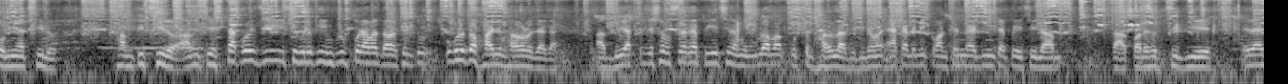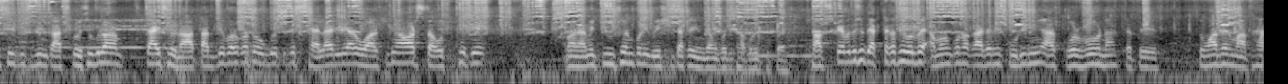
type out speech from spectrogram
কমিয়া ছিল। খামতি ছিল। আমি চেষ্টা করেছি সেগুলোকে ইমপ্রুভ করে আবার দেওয়ার, কিন্তু ওগুলো তো হয়নি ভালো ভালো জায়গায়। আর দুই একটা যে সমস্ত জায়গায় পেয়েছিলাম, ওগুলো আমার করতে ভালো লাগেনি। যেমন একাডেমিক কন্টেন্ট রাইটিংটা পেয়েছিলাম, তারপরে হচ্ছে গিয়ে এলআইসি কিছুদিন কাজ করেছি, ওগুলো আমার চাইছিল না। আর তার দিয়ে বড় কথা, ওগুলো থেকে স্যালারি আর ওয়ার্কিং আওয়ার্সটা ওর থেকে মানে আমি টিউশন পড়ি বেশি টাকা ইনকাম করছি ঠাকুরের কৃপায়। সাবস্ক্রাইবারদের শুধু একটা কথা বলব, এমন কোনো কাজ আমি করিনি আর করব না, যাতে তোমাদের মাথা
